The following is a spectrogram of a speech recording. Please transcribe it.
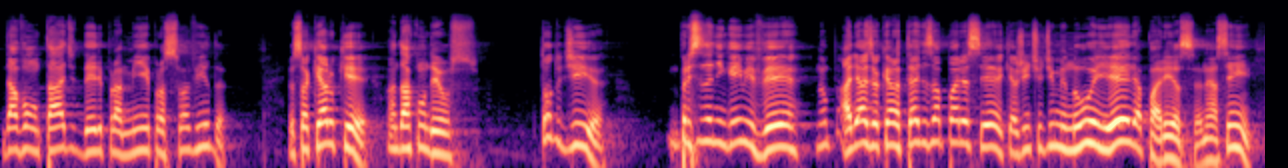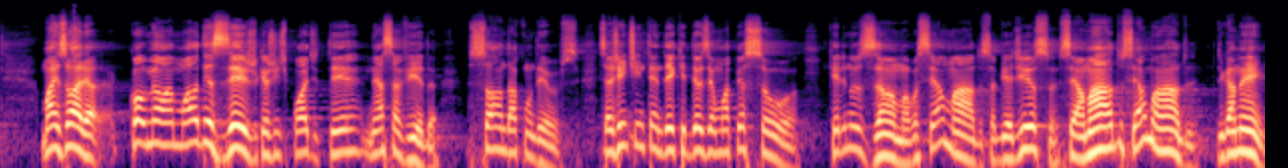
da vontade dele para mim e para a sua vida. Eu só quero o quê? Andar com Deus. Todo dia. Não precisa ninguém me ver. Não, aliás, eu quero até desaparecer, que a gente diminua e ele apareça, não é assim? Mas olha, qual é o maior desejo que a gente pode ter nessa vida? Só andar com Deus. Se a gente entender que Deus é uma pessoa, que Ele nos ama, você é amado, sabia disso? Você é amado, você é amado. Diga amém.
